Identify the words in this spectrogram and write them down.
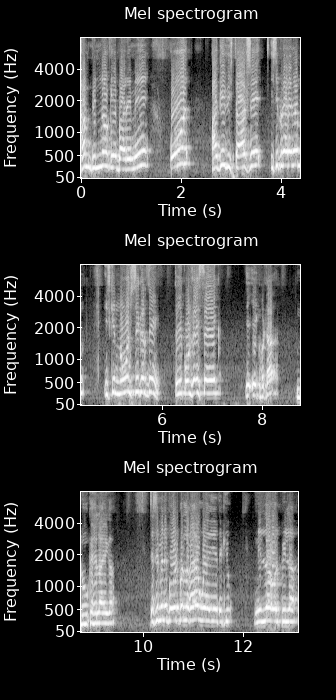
हम भिन्नों के बारे में और आगे विस्तार से, इसी प्रकार अगर हम इसके नौ हिस्से कर दें तो ये कौन सा हिस्सा है एक? ये एक बटा नौ कहलाएगा। जैसे मैंने बोर्ड पर लगाया हुआ है, ये देखियो, नीला और पीला।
